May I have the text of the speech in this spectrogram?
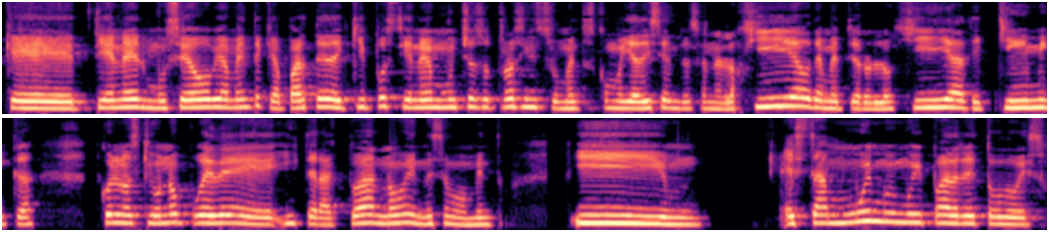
que tiene el museo, obviamente, que aparte de equipos tiene muchos otros instrumentos, como ya dicen, de oceanología o de meteorología, de química, con los que uno puede interactuar, ¿no? En ese momento. Y está muy, muy, muy padre todo eso.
